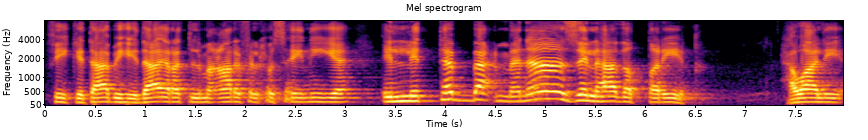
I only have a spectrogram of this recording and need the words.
في كتابه دائرة المعارف الحسينية اللي اتبع منازل هذا الطريق. حوالي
